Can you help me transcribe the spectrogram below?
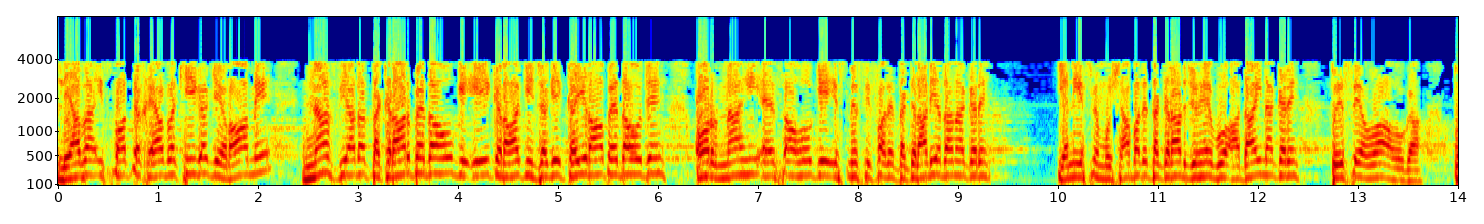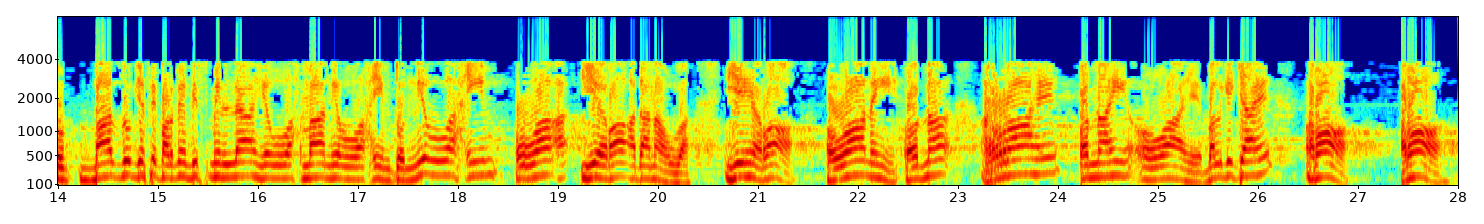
لہذا اس بات کا خیال رکھیے گا کہ راہ میں نہ زیادہ تکرار پیدا ہو کہ ایک راہ کی جگہ کئی راہ پیدا ہو جائیں اور نہ ہی ایسا ہو کہ اس میں صفات تکراری ادا نہ کریں۔ یعنی اس میں مشابت تکرار جو ہے وہ ادا ہی نہ کریں تو اس سے وا ہوگا۔ تو بعض لوگ جیسے پڑھتے ہیں، بسم اللہ الرحمن الرحیم، تو نرحیم وا یہ را ادا نہ ہوا۔ یہ ہے را وا نہیں، اور نہ را ہے اور نہ ہی وا ہے، بلکہ کیا ہے؟ را را۔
